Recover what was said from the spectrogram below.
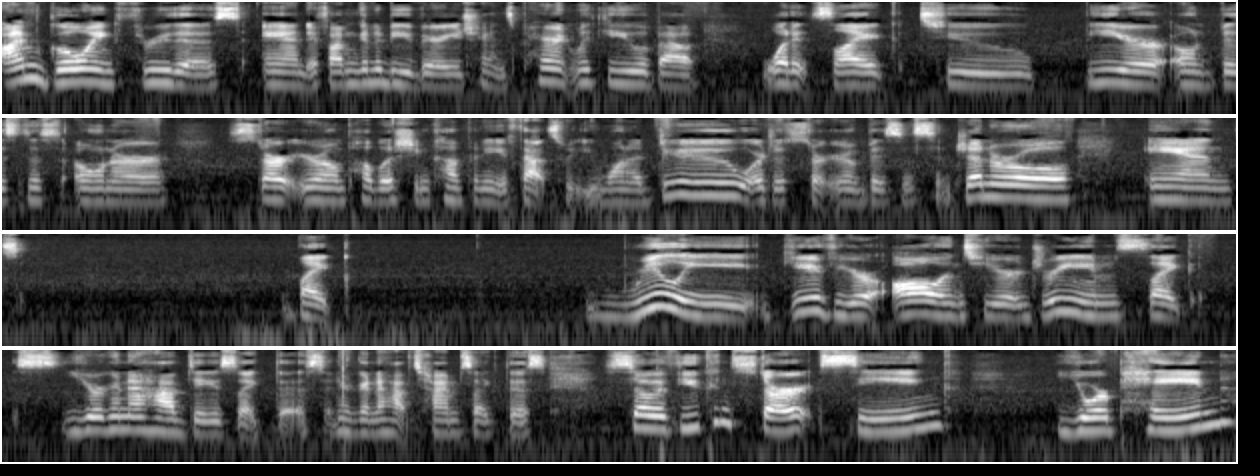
I'm going through this, and if I'm going to be very transparent with you about what it's like to be your own business owner, start your own publishing company if that's what you want to do, or just start your own business in general, and like really give your all into your dreams, like you're going to have days like this and you're going to have times like this. So if you can start seeing your pain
